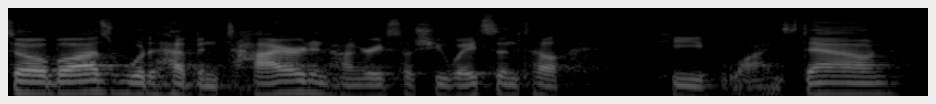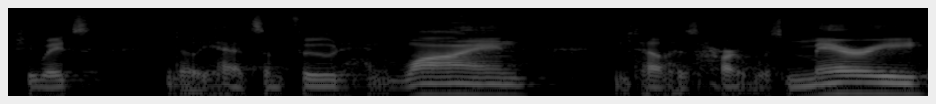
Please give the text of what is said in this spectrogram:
So Boaz would have been tired and hungry, so she waits until he winds down. She waits until he had some food and wine, until his heart was merry,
